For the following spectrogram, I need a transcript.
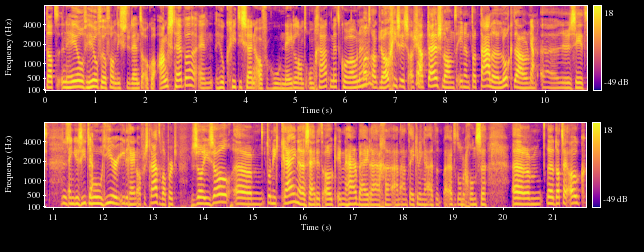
dat een heel, heel veel van die studenten ook wel angst hebben en heel kritisch zijn over hoe Nederland omgaat met corona. Wat ook logisch is als je op thuisland in een totale lockdown eh, zit. Dus- en je ziet hoe hier iedereen over straat wappert. Sowieso, ehm Tony Krijnen zei dit ook in haar bijdrage aan aantekeningen uit het, uit het ondergrondse. Ehm, eh, dat zij ook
